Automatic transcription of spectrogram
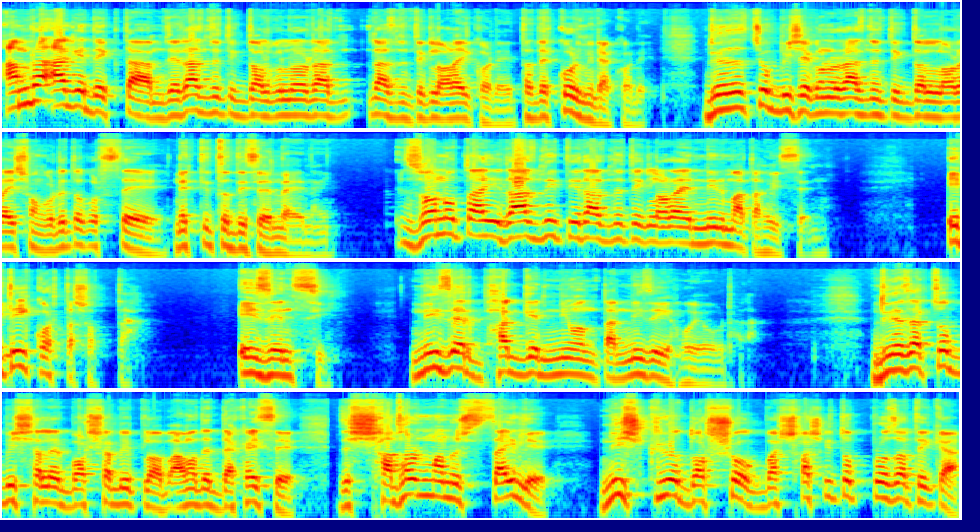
আমরা আগে দেখতাম যে রাজনৈতিক দলগুলো রাজ- রাজনৈতিক লড়াই করে, তাদের কর্মীরা করে। দুই হাজার চব্বিশে কোনো রাজনৈতিক দল লড়াই সংগঠিত করছে? নেতৃত্ব দিছে, নেয় নাই। জনতাই রাজনীতি, রাজনৈতিক লড়াইয়ের নির্মাতা হয়েছেন এটাই কর্তা সত্তা, এজেন্সি। নিজের ভাগ্যের নিয়ন্তা নিজেই হয়ে ওঠা। দুই হাজার চব্বিশ সালের বর্ষা বিপ্লব আমাদের দেখাইছে যে সাধারণ মানুষ চাইলে নিষ্ক্রিয় দর্শক বা শাসিত প্রজাতিকা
